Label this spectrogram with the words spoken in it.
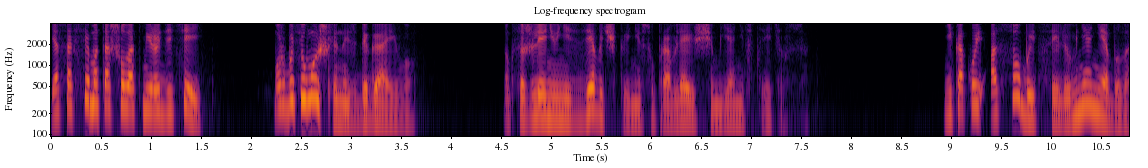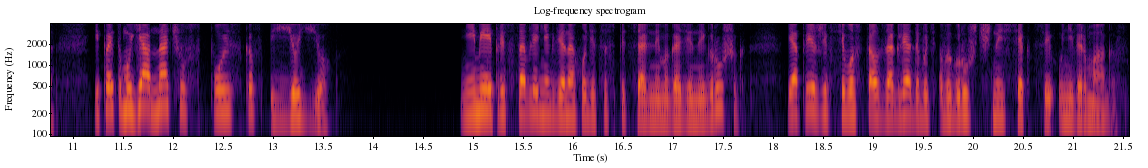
я совсем отошел от мира детей, может быть, умышленно избегая его. Но, к сожалению, ни с девочкой, ни с управляющим я не встретился. Никакой особой цели у меня не было, и поэтому я начал с поисков йо-йо. Не имея представления, где находится специальный магазин игрушек, я прежде всего стал заглядывать в игрушечные секции универмагов.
